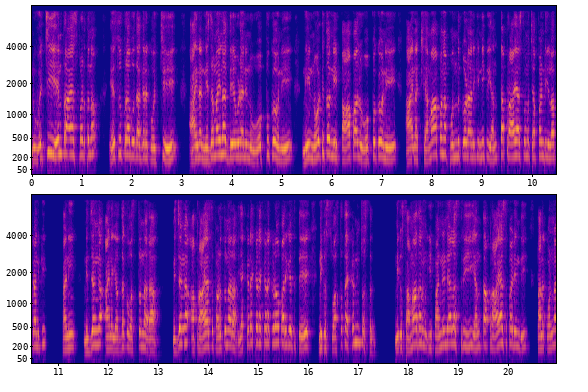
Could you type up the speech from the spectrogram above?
నువ్వు వచ్చి ఏం ప్రయాసపడుతున్నావు? యేసు ప్రభు దగ్గరకు వచ్చి ఆయన నిజమైన దేవుడని నువ్వు ఒప్పుకొని నీ నోటితో నీ పాపాలు ఒప్పుకొని ఆయన క్షమాపణ పొందుకోవడానికి నీకు ఎంత ప్రయాసమో చెప్పండి ఈ లోకానికి. కానీ నిజంగా ఆయన యుద్ధకు వస్తున్నారా? నిజంగా ఆ ప్రయాస పడుతున్నారా? ఎక్కడెక్కడెక్కడెక్కడో పరిగెత్తితే నీకు స్వస్థత ఎక్కడి నుంచి వస్తుంది? నీకు సమాధానం ఈ పన్నెండేళ్ళ స్త్రీ ఎంత ప్రయాసపడింది తనకున్న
